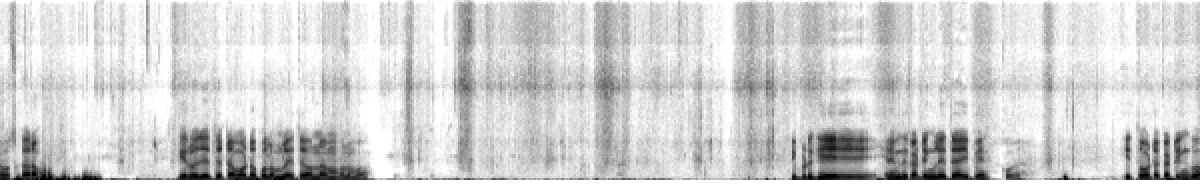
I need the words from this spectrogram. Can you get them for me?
నమస్కారం. ఈరోజు అయితే టమాటా పొలంలో అయితే ఉన్నాము మనము. ఇప్పటికి ఎనిమిది కటింగ్లు అయితే అయిపోయింది. ఈ తోట కటింగు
